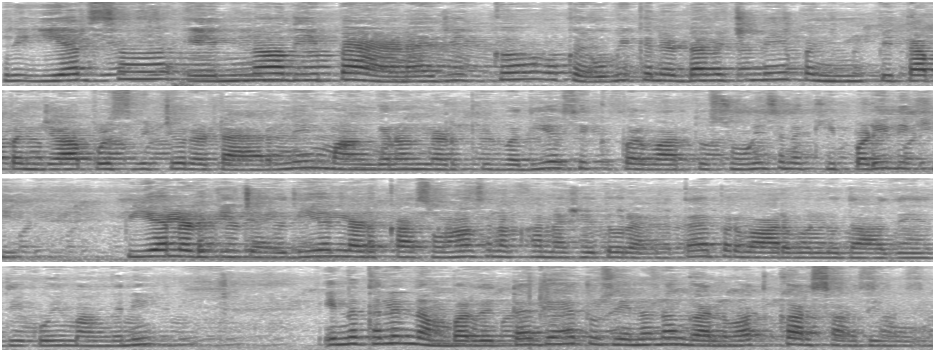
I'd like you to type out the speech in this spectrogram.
3 years ਇਹਨਾਂ ਦੀ ਭੈਣ ਹੈ ਜੀ ਇੱਕ। ਉਹ ਵੀ ਕੈਨੇਡਾ ਵਿੱਚ ਨੇ ਪਿਤਾ ਪੰਜਾਬ ਪੁਲਿਸ ਵਿੱਚੋਂ ਰਿਟਾਇਰ ਨੇ, ਮੰਗ ਇਹਨਾਂ ਨੂੰ ਲੜਕੀ ਵਧੀਆ ਸਿੱਖ ਪਰਿਵਾਰ ਤੋਂ ਸੋਹਣੀ ਸੁਨੱਖੀ ਪੜ੍ਹੀ ਲਿਖੀ ਪੀਆਰ ਲੜਕੀ ਚਾਹੀਦੀ ਹੈ ਲੜਕਾ ਸੋਹਣਾ ਸੁਨੱਖਾ ਨਸ਼ੇ ਤੋਂ ਰਹਿਤ ਹੈ ਪਰਿਵਾਰ ਵੱਲੋਂ ਦਾਜ ਦੇਣ ਦੀ ਕੋਈ ਮੰਗ ਨਹੀਂ। ਇਹਨਾਂ ਥੱਲੇ ਨੰਬਰ ਦਿੱਤਾ ਗਿਆ ਹੈ ਤੁਸੀਂ ਇਹਨਾਂ ਨਾਲ ਗੱਲਬਾਤ ਕਰ ਸਕਦੇ ਹੋ।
